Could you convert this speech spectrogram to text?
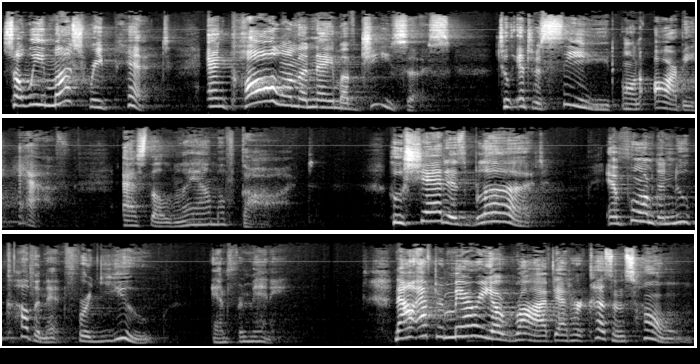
So we must repent and call on the name of Jesus to intercede on our behalf as the Lamb of God, who shed his blood and formed a new covenant for you and for many. Now, after Mary arrived at her cousin's home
